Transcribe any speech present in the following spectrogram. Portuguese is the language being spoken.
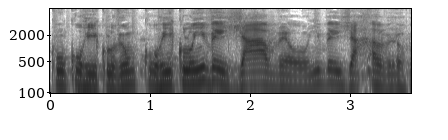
com o currículo, viu? Um currículo invejável, invejável.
